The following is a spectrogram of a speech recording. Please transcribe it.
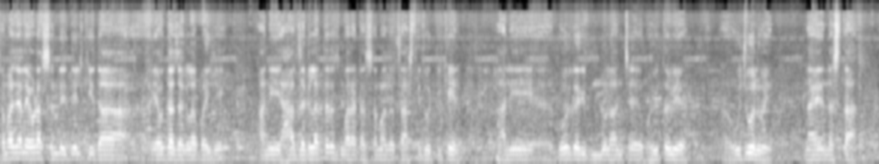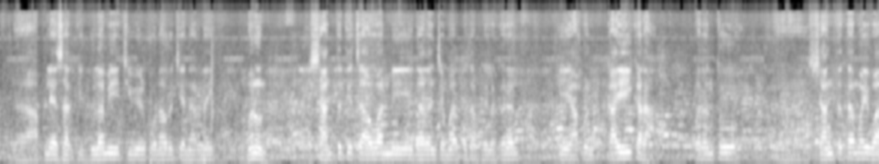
समाजाला एवढाच संदेश देईल की दा एवढा जगला पाहिजे. आणि हा जगला तरच मराठा समाजाचं अस्तित्व टिकेल. आणि गोरगरीब मुलांचं भवितव्य उज्ज्वल होईल. नाही नसता आपल्यासारखी गुलामीची वेळ कोणावरच येणार नाही. म्हणून शांततेचं आव्हान मी दादांच्या मार्फत आपल्याला करेल की आपण काहीही करा. परंतु शांततामय वा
